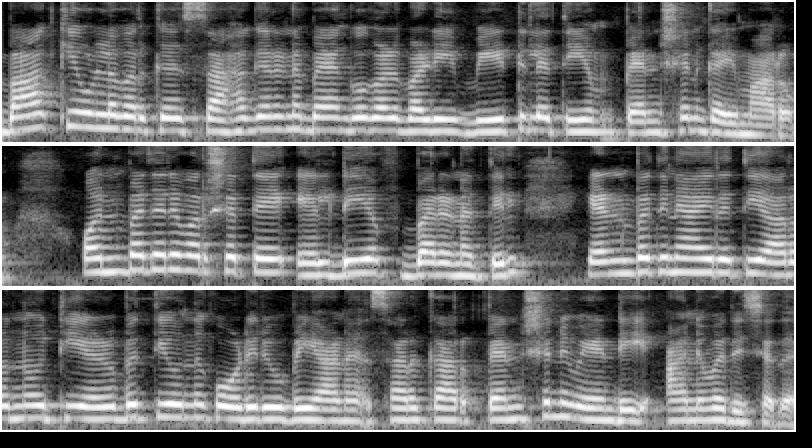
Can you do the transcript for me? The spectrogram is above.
ബാക്കിയുള്ളവർക്ക് സഹകരണ ബാങ്കുകൾ വഴി വീട്ടിലെത്തിയും പെൻഷൻ കൈമാറും. ഒൻപതര വർഷത്തെ എൽ ഡി എഫ് ഭരണത്തിൽ എൺപതിനായിരത്തി അറുന്നൂറ്റി എഴുപത്തിയൊന്ന് കോടി രൂപയാണ് സർക്കാർ പെൻഷന് വേണ്ടി അനുവദിച്ചത്.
